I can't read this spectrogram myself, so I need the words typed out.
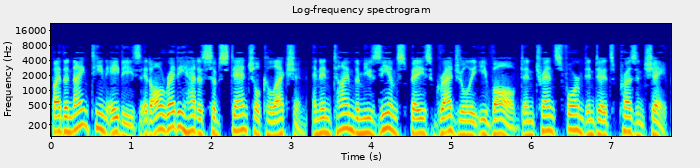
By the 1980s it already had a substantial collection, and in time the museum space gradually evolved and transformed into its present shape.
